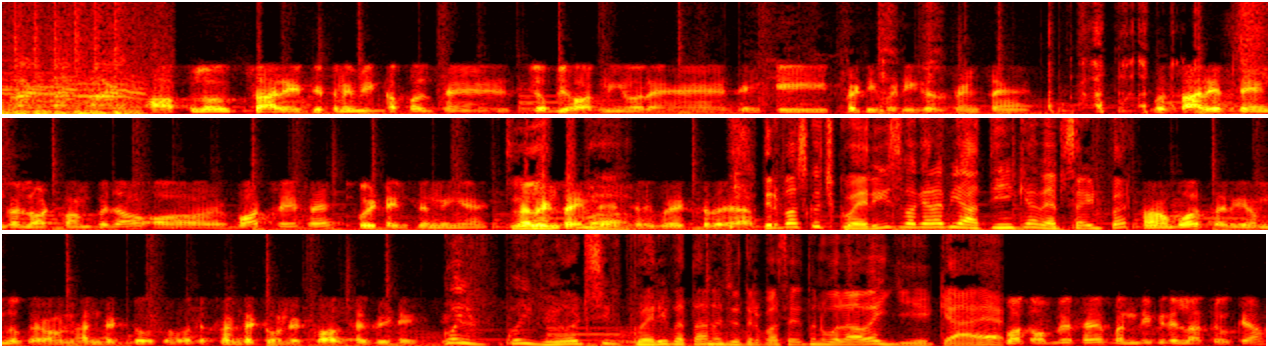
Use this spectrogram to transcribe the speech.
आप लोग सारे जितने भी कपल्स हैं जो भी हॉर्नी हो रहे हैं जिनकी बड़ी बड़ी गर्लफ्रेंड्स हैं वो सारे स्टेंकर डॉट कॉम पे जाओ और बहुत सेफ़ है कोई टेंशन नहीं है। वैलेंटाइन डे सेलिब्रेट करो यार। तेरे पास कुछ क्वेरीज वगैरह भी आती हैं क्या वेबसाइट पर? हाँ बहुत सारी हम लोग अराउंड हंड्रेड दो सौ hundred two hundred calls every day कोई कोई वियर्ड सी क्वेरी बता ना जो तेरे पास है तूने बोला ये क्या है? बहुत ऑब्वियस है बंदी भी दिलाते हो क्या?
